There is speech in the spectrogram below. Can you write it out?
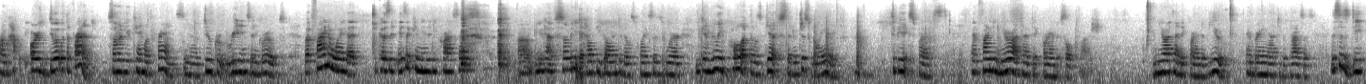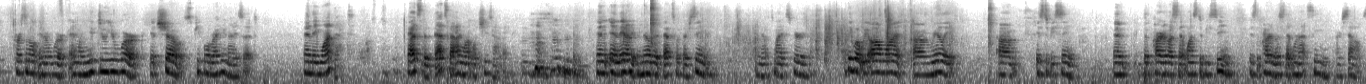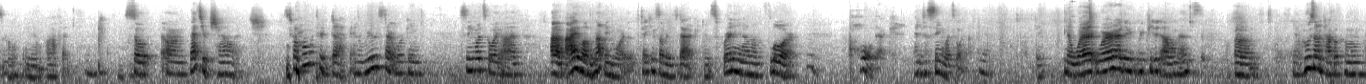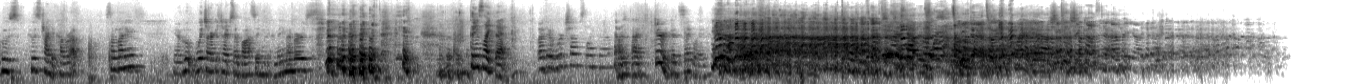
Um, how, or do it with a friend. Some of you came with friends, you know, do group readings in groups. But find a way that, because it is a community process, um, you have somebody to help you go into those places where you can really pull up those gifts that are just waiting to be expressed. And finding your authentic brand of soul collage, and your authentic brand of you, and bringing that to the process. This is deep personal inner work, and when you do your work, it shows. People recognize it, and they want that. That's the that's the I want what she's having. and and they don't even know that that's what they're seeing. You know, it's my experience. I think what we all want, um, really, um, is to be seen. And the part of us that wants to be seen is the part of us that we're not seeing ourselves, you know, often. So um, that's your challenge. Just go home with your deck and really start working, seeing what's going on. Um, I love nothing more than taking somebody's deck and spreading it out on the floor, the whole deck, and just seeing what's going on. Yeah. Okay. You know, where, where are the repeated elements? Um, you know, who's on top of whom? Who's, who's trying to cover up somebody? You know, who, which archetypes are bossing the committee members? Things like that. Are there workshops like that? A, a very good segue.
